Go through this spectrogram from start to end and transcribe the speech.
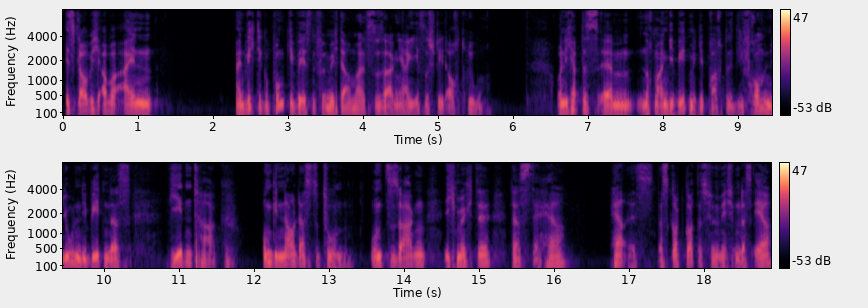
ist, glaube ich, aber ein, ein wichtiger Punkt gewesen für mich damals, zu sagen, ja, Jesus steht auch drüber. Und ich habe das ähm, nochmal ein Gebet mitgebracht. Die frommen Juden, die beten das jeden Tag, um genau das zu tun, um zu sagen, ich möchte, dass der Herr Herr ist, dass Gott Gott ist für mich und dass er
